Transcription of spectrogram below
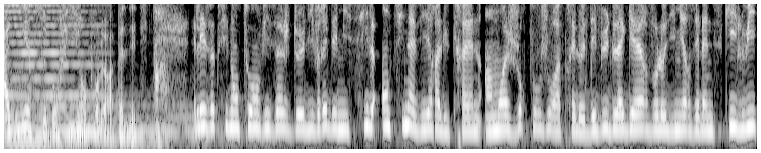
Agnès Bonfillon pour le rappel des titres. Les Occidentaux envisagent de livrer des missiles anti-navires à l'Ukraine. Un mois jour pour jour après le début de la guerre, Volodymyr Zelensky, lui,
